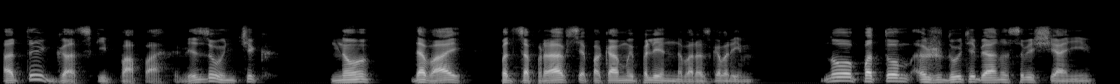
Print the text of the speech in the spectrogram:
А ты, гадский папа, везунчик. Ну, давай, подзаправься, пока мы пленного разговорим но потом жду тебя на совещании.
